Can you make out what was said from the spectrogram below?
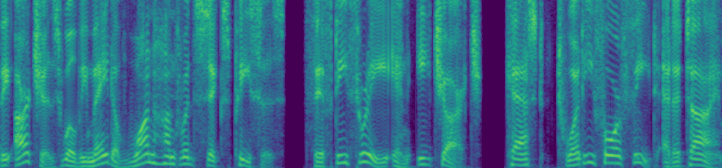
The arches will be made of 106 pieces, 53 in each arch, cast 24 feet at a time.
